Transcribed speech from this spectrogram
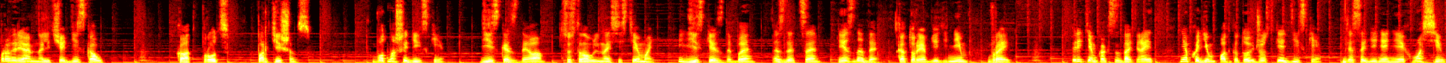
Проверяем наличие дисков CAD Proc Partitions. Вот наши диски. Диск SDA с установленной системой и диски SDB, SDC и SDD, которые объединим в RAID. Перед тем как создать RAID, необходимо подготовить жесткие диски для соединения их в массив.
